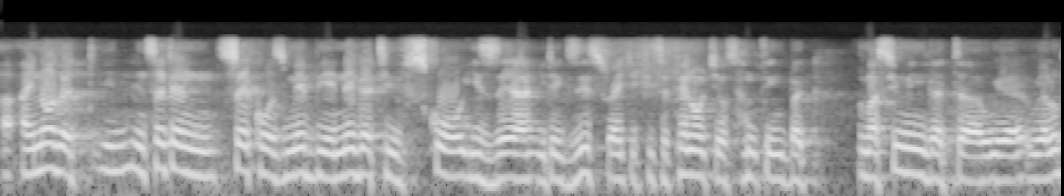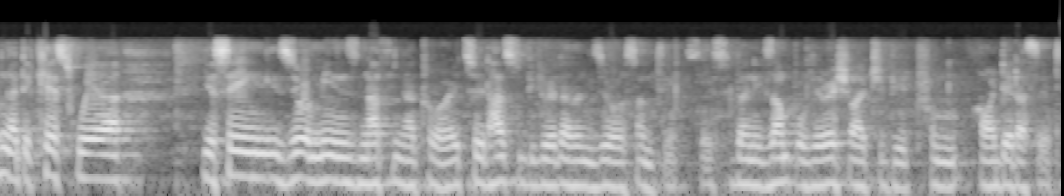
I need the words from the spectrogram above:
I know that in, in, certain circles, maybe a negative score is there, it exists, right, if it's a penalty or something, but I'm assuming that uh, we're, we're looking at a case where you're saying zero means nothing at all, right, so it has to be greater than zero or something. So it's an example of the racial attribute from our data set.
